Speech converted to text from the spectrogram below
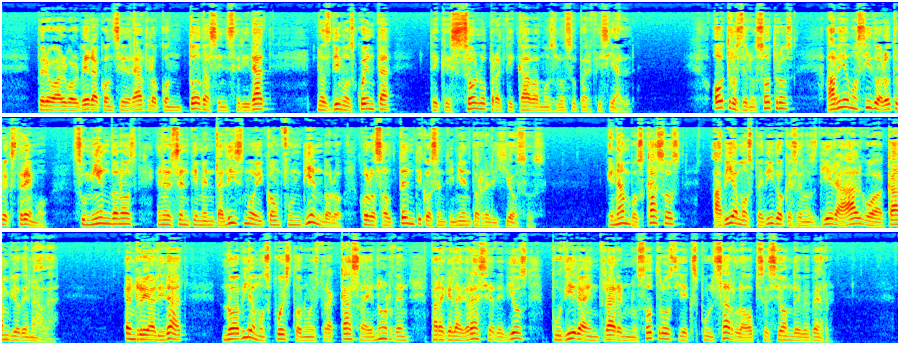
pero al volver a considerarlo con toda sinceridad, nos dimos cuenta de que sólo practicábamos lo superficial. Otros de nosotros habíamos ido al otro extremo, sumiéndonos en el sentimentalismo y confundiéndolo con los auténticos sentimientos religiosos. En ambos casos, habíamos pedido que se nos diera algo a cambio de nada. En realidad, no habíamos puesto nuestra casa en orden para que la gracia de Dios pudiera entrar en nosotros y expulsar la obsesión de beber.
